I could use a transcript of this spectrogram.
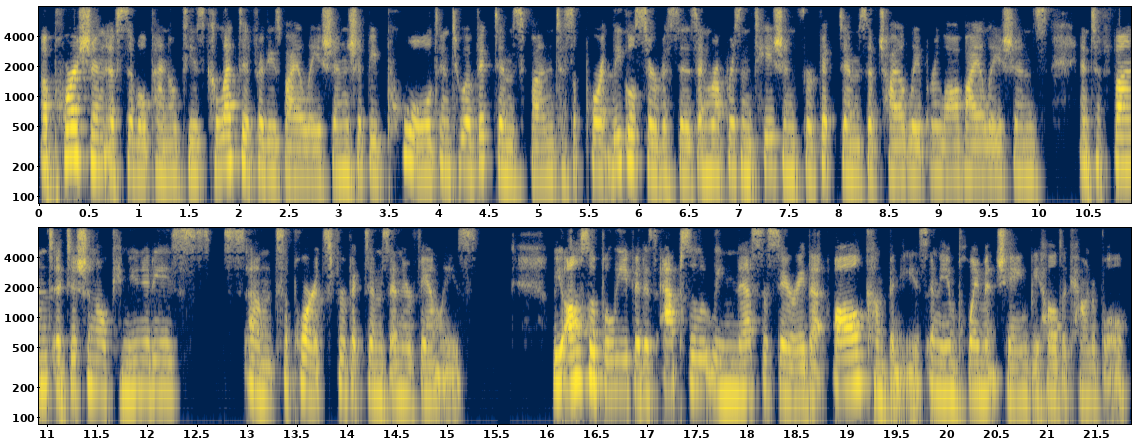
A portion of civil penalties collected for these violations should be pooled into a victims fund to support legal services and representation for victims of child labor law violations and to fund additional community um, supports for victims and their families. We also believe it is absolutely necessary that all companies in the employment chain be held accountable.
